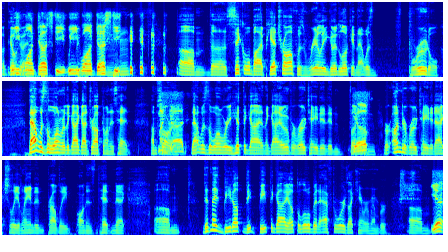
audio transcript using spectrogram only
oh, go- we go want Dusty. We want Dusty. Mhm. um, the sickle by Pietrov was really good looking. That was brutal. That was the one where the guy got dropped on his head. I'm My sorry. God. That was the one where he hit the guy and the guy over rotated and fucking Yup. or under rotated actually and landed probably on his head and neck. Um, didn't they beat up the beat the guy up a little bit afterwards? I can't remember. Um, Yeah,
